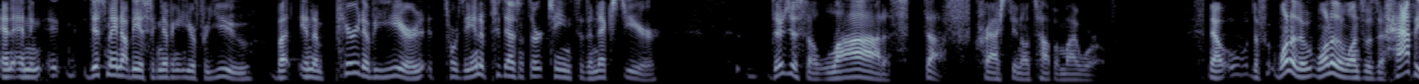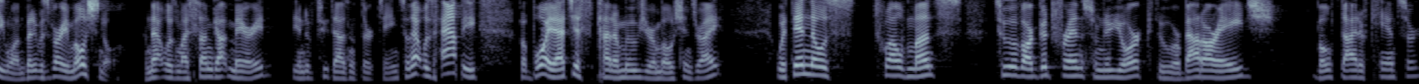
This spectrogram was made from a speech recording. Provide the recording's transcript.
And, and it, this may not be a significant year for you, but in a period of a year, towards the end of 2013 to the next year, there's just a lot of stuff crashed in on top of my world. Now, the, one, of the, one of the ones was a happy one, but it was very emotional. And that was my son got married at the end of 2013. So that was happy, but boy, that just kind of moves your emotions, right? Within those 12 months, two of our good friends from New York who were about our age both died of cancer.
